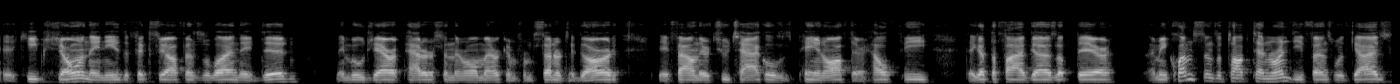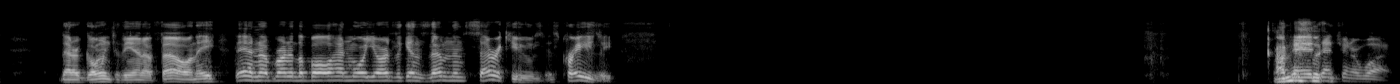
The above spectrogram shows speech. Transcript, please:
It keeps showing they needed to fix the offensive line. They did. They moved Jarrett Patterson, their All American, from center to guard. They found their two tackles is paying off. They're healthy. They got the five guys up there. I mean, Clemson's a top ten run defense with guys that are going to the NFL, and they they end up running the ball, had more yards against them than Syracuse. It's crazy. I'm paying just attention or what?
